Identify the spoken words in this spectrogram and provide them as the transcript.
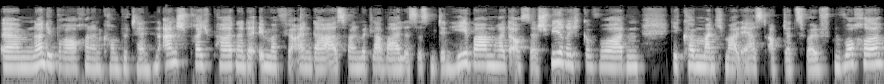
Ähm, ne, die brauchen einen kompetenten Ansprechpartner, der immer für einen da ist, weil mittlerweile ist es mit den Hebammen halt auch sehr schwierig geworden. Die kommen manchmal erst ab der zwölften Woche,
